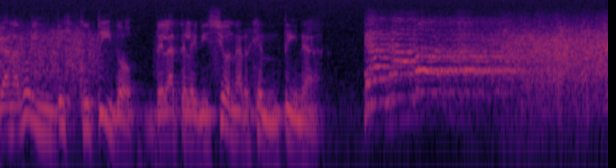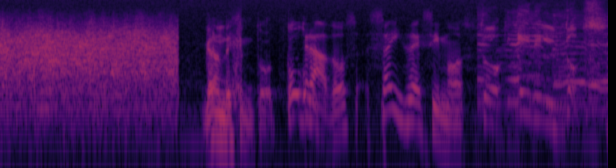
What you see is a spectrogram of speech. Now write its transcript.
ganador indiscutido de la televisión argentina. Grande Gento. Todo grados, seis décimos. En el 2.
